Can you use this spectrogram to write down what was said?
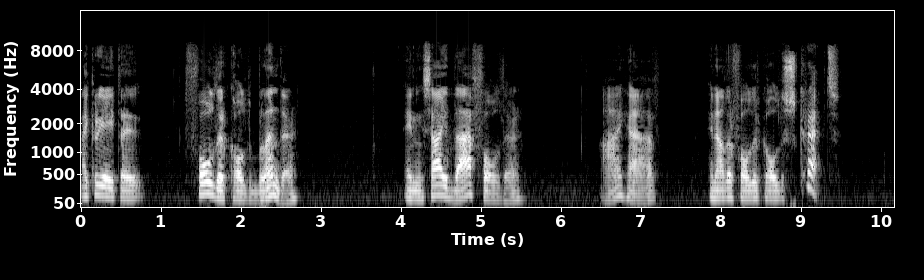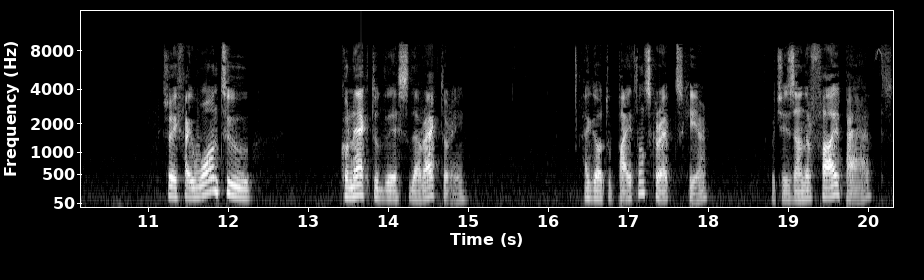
I create a folder called Blender, and inside that folder, I have another folder called scripts. So if I want to connect to this directory, I go to Python scripts here, which is under file paths,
